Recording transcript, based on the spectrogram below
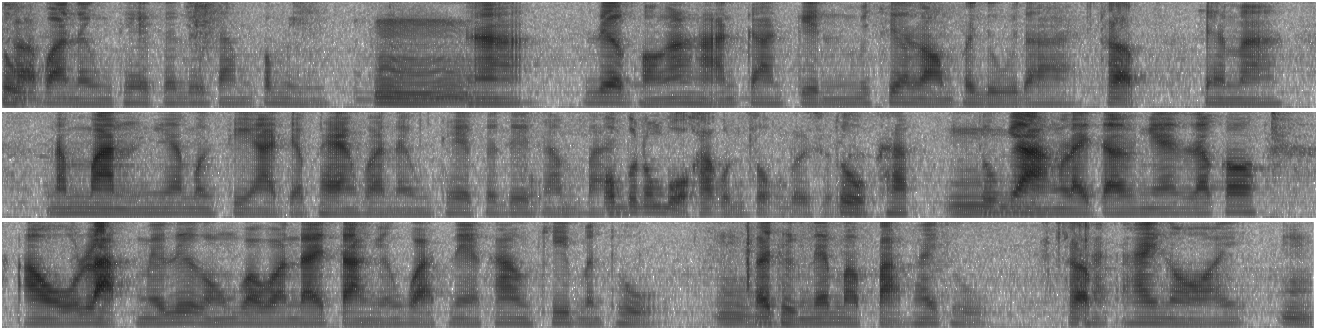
สูงครับกว่าในกรุงเทพซะด้วยซ้ำก็มีอืมนะเรื่องของอาหารการกินไม่เชื่อลองไปดูได้ครับใช่ไหมน้ำมันเนี่ยบางทีอาจจะแพงกว่าในกรุงเทพซะด้วยซ้ำไปเพราะมันต้องบวกค่าขนส่งด้วยใช่ไหมถูกครับอืมทุกอย่างอะไรต่างเงี้ยแล้วก็เอาหลักในเรื่องของบอกว่าใดต่างจังหวัดเนี่ยค่าของชีพมันถูกอืมก็ถึงได้มาปรับให้ถูกครับให้ให้น้อยอืม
